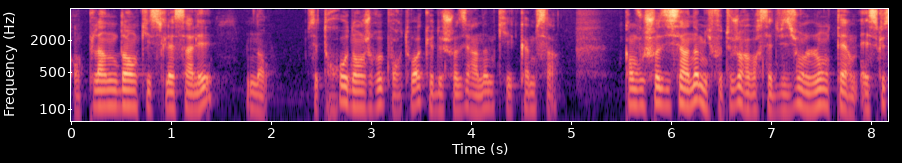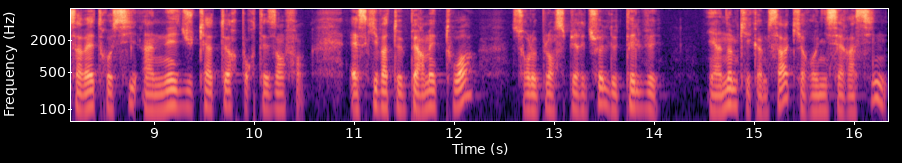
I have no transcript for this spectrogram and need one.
en plein dedans, qui se laisse aller, non. C'est trop dangereux pour toi que de choisir un homme qui est comme ça. Quand vous choisissez un homme, il faut toujours avoir cette vision long terme. Est-ce que ça va être aussi un éducateur pour tes enfants? Est-ce qu'il va te permettre, toi, sur le plan spirituel, de t'élever? Et un homme qui est comme ça, qui renie ses racines,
